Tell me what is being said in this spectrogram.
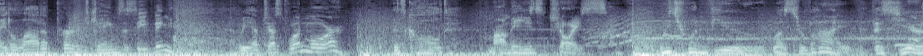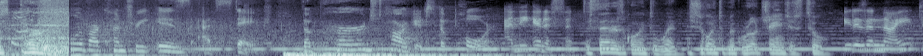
played a lot of Purge games this evening. We have just one more. It's called Mommy's Choice. Which one of you will survive this year's Purge? All of our country is at stake. The purge targets the poor and the innocent. The senator's going to win, and she's going to make real changes too. It is a night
